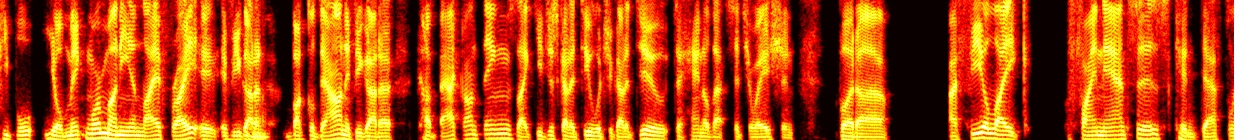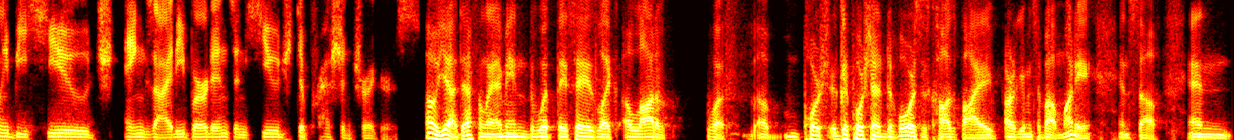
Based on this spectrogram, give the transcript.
people, you'll make more money in life, right? If you got to yeah. buckle down, if you got to cut back on things, like you just got to do what you got to do to handle that situation. But uh, I feel like finances can definitely be huge anxiety burdens and huge depression triggers. Oh yeah, definitely. I mean, what they say is like a lot of what a portion, a good portion of divorce is caused by arguments about money and stuff. And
